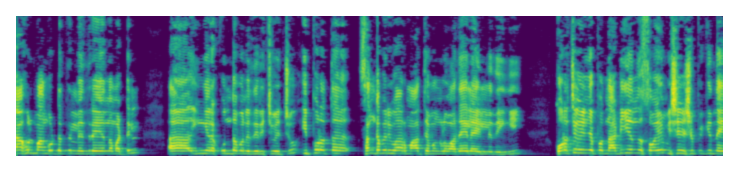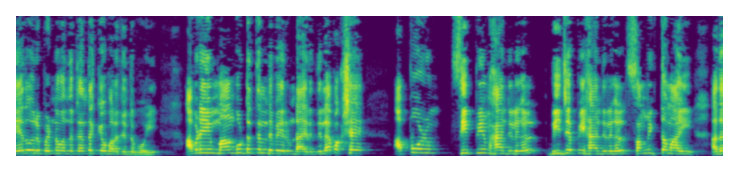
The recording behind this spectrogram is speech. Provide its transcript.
രാഹുൽ മാങ്കൂട്ടത്തിനെതിരെ എന്ന മട്ടിൽ ഇങ്ങനെ കുന്തമന് തിരിച്ചു വെച്ചു. ഇപ്പുറത്ത് സംഘപരിവാർ മാധ്യമങ്ങളും അതേ ലൈനിൽ നീങ്ങി. കുറച്ചു കഴിഞ്ഞപ്പോൾ നടിയെന്ന് സ്വയം വിശേഷിപ്പിക്കുന്ന ഏതോ ഒരു പെണ്ണ് വന്നിട്ട് എന്തൊക്കെയോ പറഞ്ഞിട്ട് പോയി. അവിടെയും മാങ്കൂട്ടത്തിലിന്റെ പേരുണ്ടായിരുന്നില്ല. പക്ഷേ അപ്പോഴും സി പി എം ഹാൻഡിലുകൾ ബി ജെ പി ഹാൻഡിലുകൾ സംയുക്തമായി അത്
